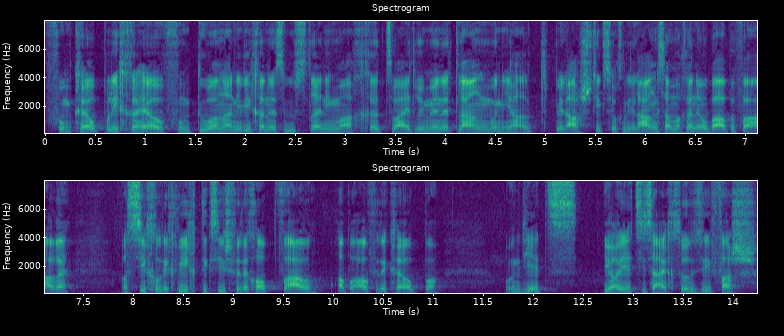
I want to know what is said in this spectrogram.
vom körperlichen her, vom Touren, habe ich ein Austraining machen, zwei, drei Monate lang, wo ich halt die Belastung so ein bisschen langsamer oben fahren was sicherlich wichtig ist für den Kopf auch, aber auch für den Körper. Und jetzt, ja, jetzt ist es eigentlich so, dass ich fast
